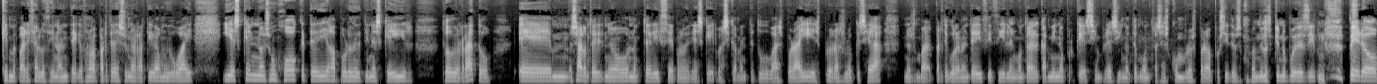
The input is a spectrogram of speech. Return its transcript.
que me parece alucinante, que forma parte de su narrativa muy guay, y es que no es un juego que te diga por dónde tienes que ir todo el rato. Eh, o sea, no te, no, no te dice por dónde tienes que ir, básicamente. Tú vas por ahí, exploras lo que sea. No es particularmente difícil encontrar el camino porque siempre si no te encuentras escombros para los sitios por donde los que no puedes ir. Pero,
